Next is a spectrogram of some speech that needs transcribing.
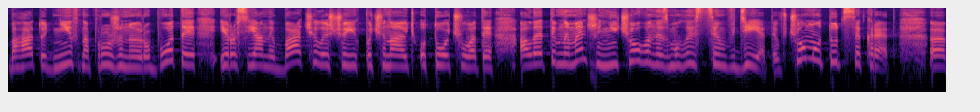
багато днів напруженої роботи, і росіяни бачили, що їх починають оточувати, але тим не менше нічого не змогли з цим вдіяти. В чому тут секрет? Е,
